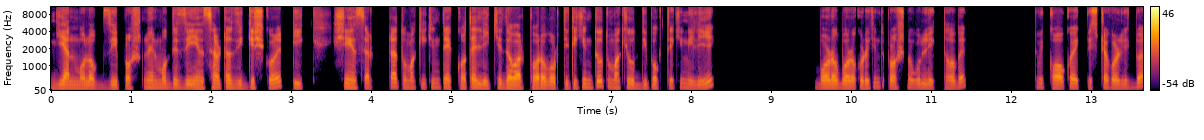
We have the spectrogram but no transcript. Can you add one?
জ্ঞানমূলক যে প্রশ্নের মধ্যে যে অ্যান্সারটা জিজ্ঞেস করে ঠিক সেই অ্যান্সারটা তোমাকে কিন্তু এক কথায় লিখে দেওয়ার পরবর্তীতে কিন্তু তোমাকে উদ্দীপক থেকে মিলিয়ে বড় বড় করে কিন্তু প্রশ্নগুলো লিখতে হবে। তুমি ক, ক এক পৃষ্ঠা করে লিখবা।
